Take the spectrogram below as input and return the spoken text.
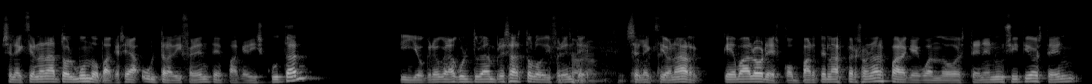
seleccionan a todo el mundo para que sea ultra diferente, para que discutan. Y yo creo que la cultura de empresa es todo lo diferente. Todo lo Seleccionar qué valores comparten las personas para que cuando estén en un sitio estén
